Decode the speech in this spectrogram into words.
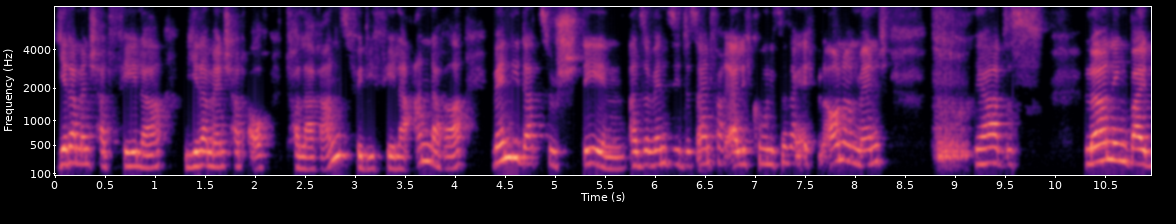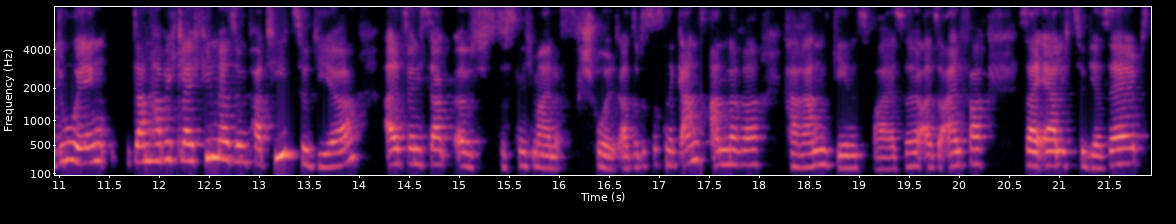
Jeder Mensch hat Fehler und jeder Mensch hat auch Toleranz für die Fehler anderer, wenn die dazu stehen. Also wenn sie das einfach ehrlich kommunizieren, sagen, ich bin auch noch ein Mensch, ja, das, Learning by Doing, dann habe ich gleich viel mehr Sympathie zu dir, als wenn ich sage, äh, das ist nicht meine Schuld. Also das ist eine ganz andere Herangehensweise. Also einfach sei ehrlich zu dir selbst,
